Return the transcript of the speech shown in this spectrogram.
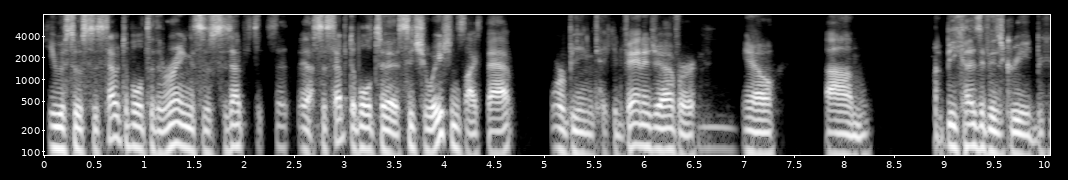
he was so susceptible to the ring, so susceptible to situations like that, or being taken advantage of, or you know, um, because of his greed,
